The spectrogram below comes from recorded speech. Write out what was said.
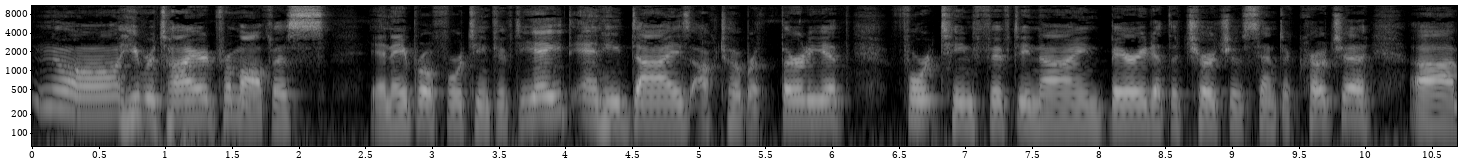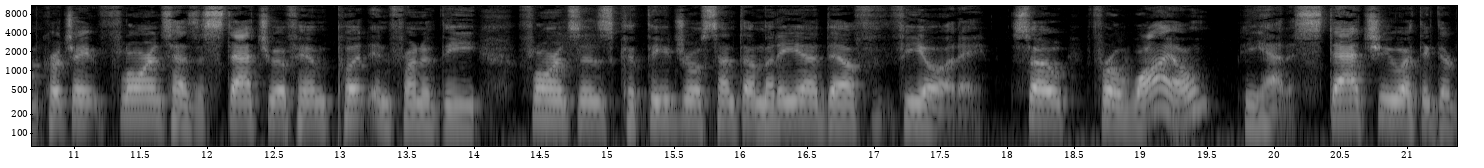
No, he retired from office in April 1458 and he dies October 30th, 1459, buried at the Church of Santa Croce. Um, Croce, Florence has a statue of him put in front of the Florence's Cathedral Santa Maria del Fiore. So for a while, he had a statue. I think there,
